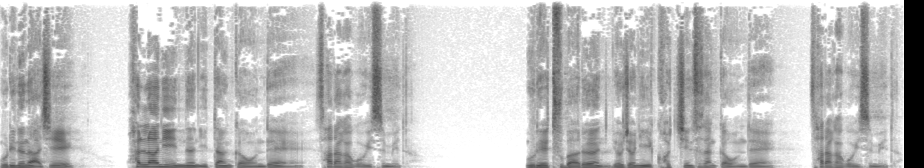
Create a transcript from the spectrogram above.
우리는 아직 환란이 있는 이 땅 가운데 살아가고 있습니다. 우리의 두 발은 여전히 거친 세상 가운데 살아가고 있습니다.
